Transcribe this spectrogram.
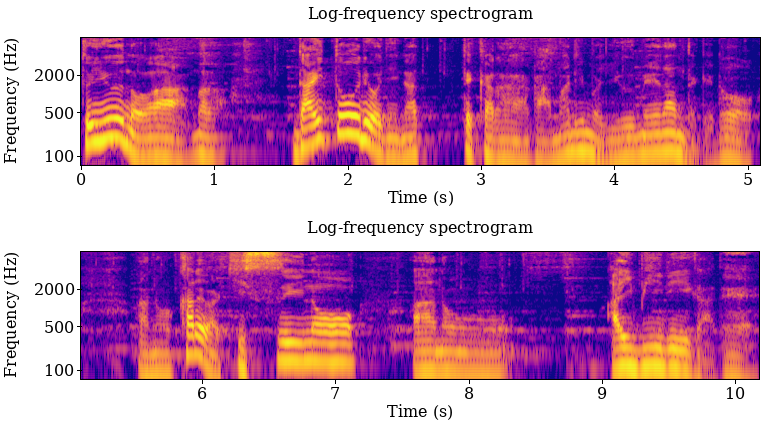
というのは、まあ、大統領になってからがあまりにも有名なんだけどあの彼は生粋のあのアイビーリーガーで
